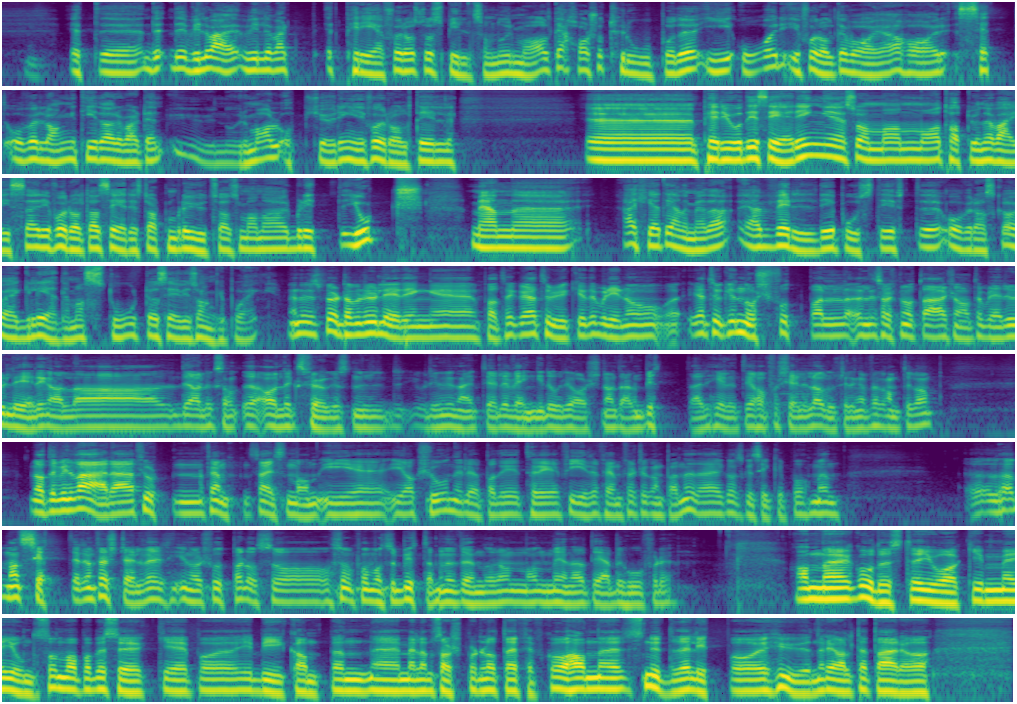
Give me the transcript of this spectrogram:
et eh, Det, det ville, være, ville, vært et pre for oss å spille som normalt. Jeg har så tro på det i år i forhold til hva jeg har sett over lang tid. Det har vært en unormal oppkjøring i forhold til eh, periodisering som man må ha tatt underveis her, i forhold til at seriestarten ble utsatt som man har blitt gjort. Men eh, jeg er helt enig med deg. Jeg er veldig positivt eh, overraska, og jeg gleder meg stort til å se hvis han poeng. Men Du spurte om rullering, eh, Patrick. og Jeg tror ikke det blir noe Jeg tror ikke norsk fotball eller Sarpsborg 8 er sånn at det blir rullering à la det Alex, Ferguson gjorde i United eller Wenger gjorde i Arsenal, der de bytter hele tida, har forskjellige lagoppstillinger fra kamp til kamp. Men at det vil være 14-15-16 mann i, i, aksjon i løpet av de tre-fire-fem første kampene, det er jeg ganske sikker på. Men Eh, man setter en førsteelver i norsk fotball, og så, og på en måte bytter man ut den når man mener at det er behov for det. Han eh, godeste Joakim Jonsson var på besøk eh, på, i bykampen mellom Sarpsborg og Lotte FFK. Han snudde det litt på huet når det gjaldt dette her. og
